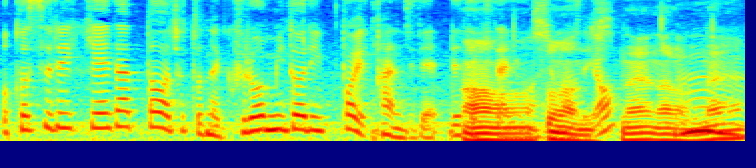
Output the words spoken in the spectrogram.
お薬系だとちょっとね黒緑っぽい感じで出てきたりもしああそうなますよ。んですね。なるほどうん。ね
